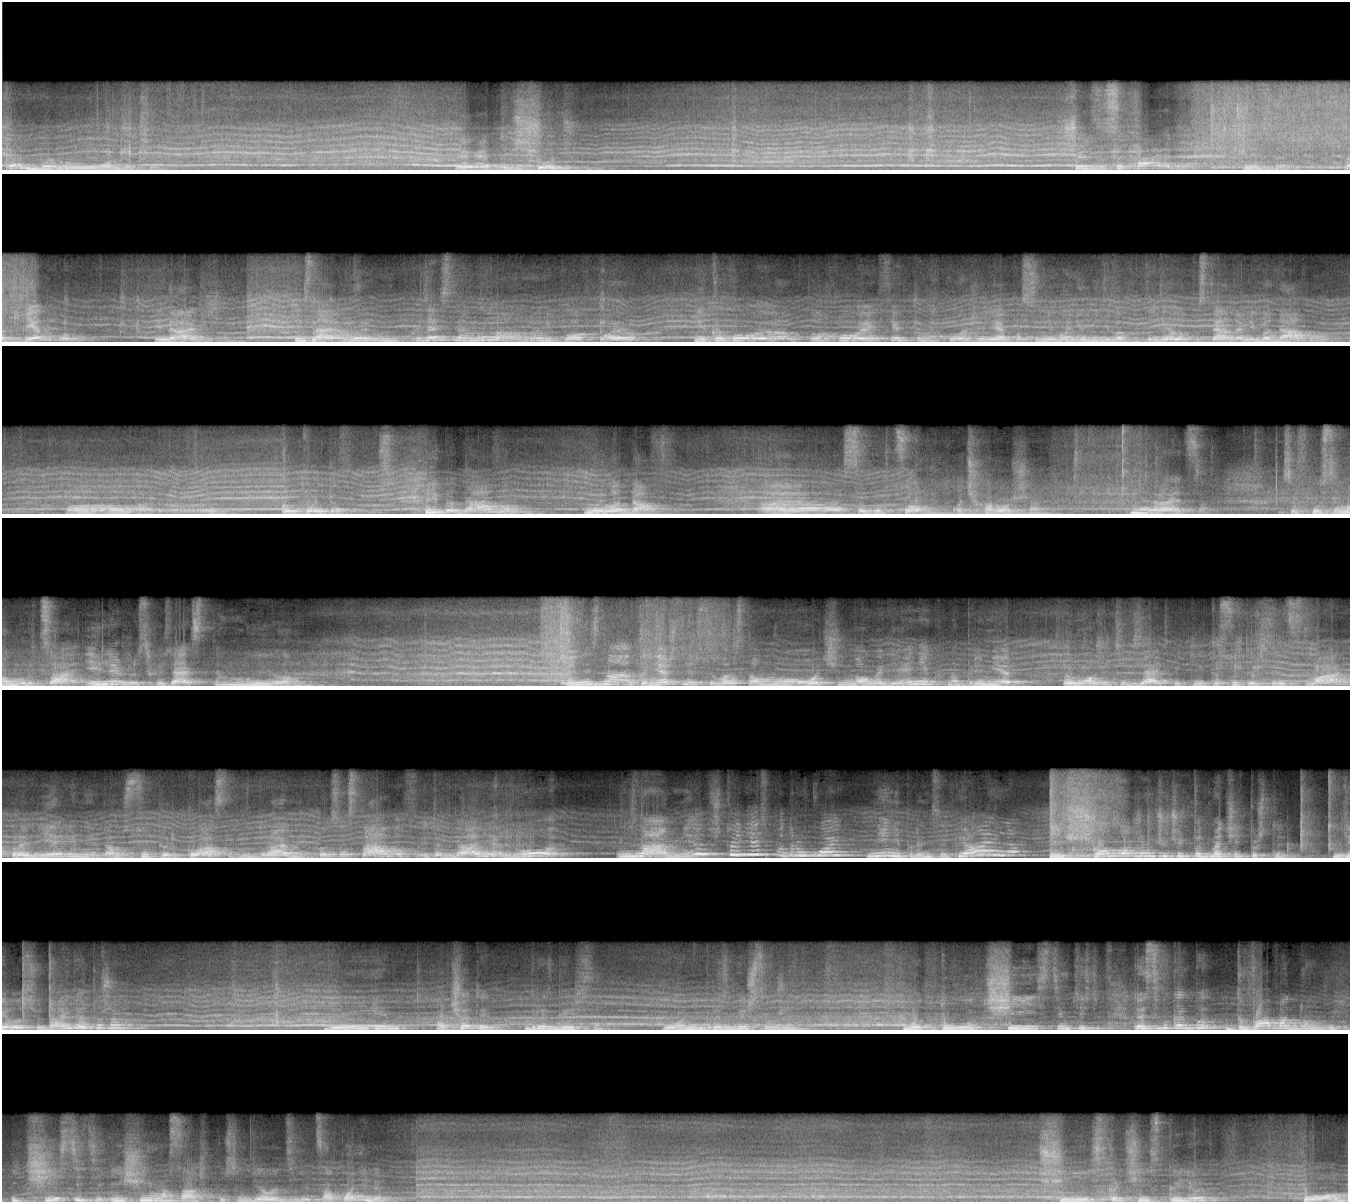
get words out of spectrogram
Подбородочек. Эту щечку. Чуть засыхает, если так пенку и дальше. Не знаю, мы, хозяйственное мыло, оно неплохое. Никакого плохого эффекта на коже я после него не увидела. Хотя делаю постоянно либо давом, а, какой-то вкус, либо давом, мыло дав, а, с огурцом, очень хорошее, мне нравится, со вкусом огурца, или же с хозяйственным мылом. Я не знаю, конечно, если у вас там очень много денег, например, вы можете взять какие-то супер средства, проверенные, там супер классных натуральных составов и так далее, но не знаю, мне что есть под рукой, мне не принципиально. Еще можем чуть-чуть подмочить, потому что дело сюда идет уже. Блин, а что ты брызгаешься? О, не брызгаешься уже. Вот тут чистим, чистим. То есть вы как бы два в одном. Вы и чистите, и еще и массаж вкусом делаете лица, поняли? Чистка, чистка идет. О.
